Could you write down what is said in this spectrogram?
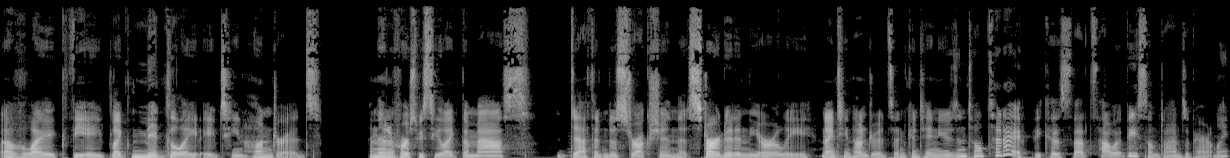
of like the eight, like mid to late 1800s. And then of course we see like the mass death and destruction that started in the early 1900s and continues until today because that's how it be sometimes apparently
